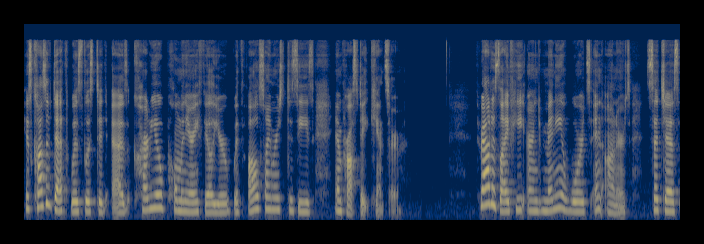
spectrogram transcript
His cause of death was listed as cardiopulmonary failure with Alzheimer's disease and prostate cancer. Throughout his life, he earned many awards and honors, such as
